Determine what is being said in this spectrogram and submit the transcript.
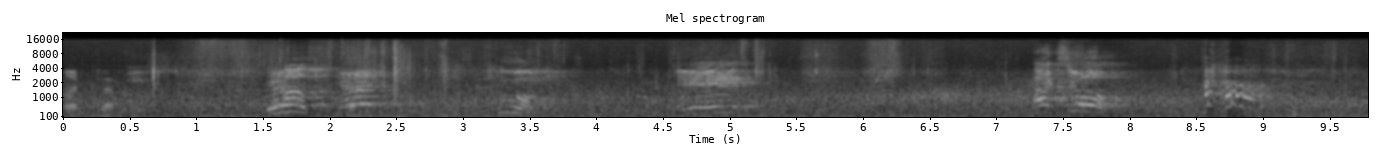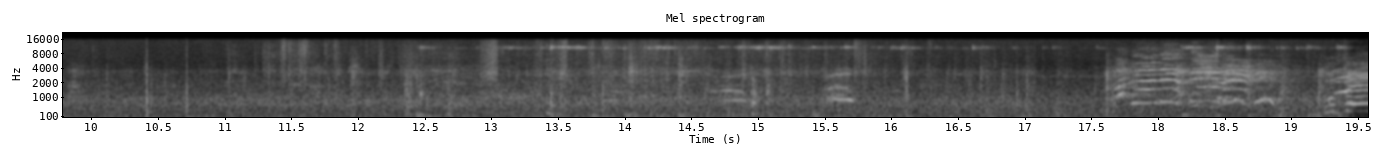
Ouais, clap. Tourne. Et... Action Coupé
